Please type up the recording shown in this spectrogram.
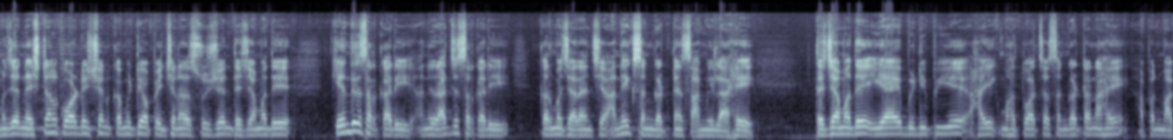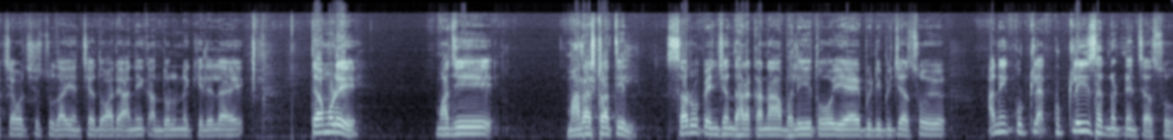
म्हणजे national coordination committee of pensioner association त्याच्यामध्ये केंद्र सरकारी आणि राज्य सरकारी कर्मचाऱ्यांचे अनेक संघटना सामील आहे. त्याच्यामध्ये A I B D P A हा एक महत्त्वाचा संघटन आहे. आपण मागच्या वर्षीसुद्धा यांच्याद्वारे अनेक आंदोलनं केलेलं आहे. त्यामुळे माझी महाराष्ट्रातील सर्व पेन्शनधारकांना भलेही तो ए आय बी डी पीचे असो आणि कुठल्या कुठल्याही संघटनेचा असो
